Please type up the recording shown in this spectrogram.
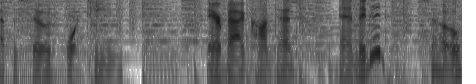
episode 14 airbag content, and they did. So,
